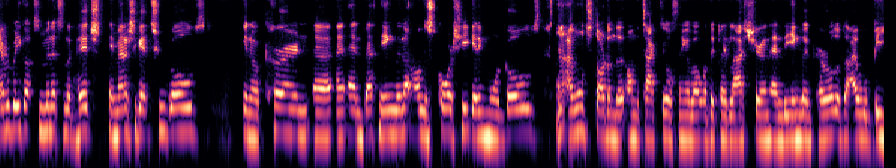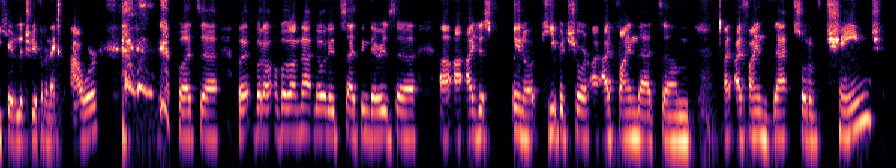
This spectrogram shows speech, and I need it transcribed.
Everybody got some minutes on the pitch. They managed to get two goals you know Kerr uh, and, Bethany England on the score sheet, getting more goals. And I won't start on the on the tactical thing about what they played last year and, and the England Kerr. I will be here literally for the next hour. but uh, but but uh, but on that note, it's I think there is uh, I, I just you know keep it short. I, I find that um, I, I, find that sort of change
